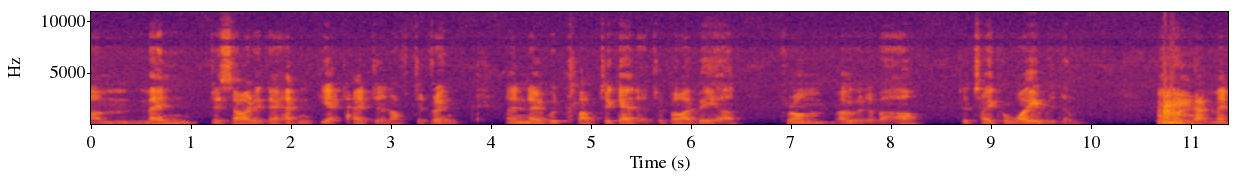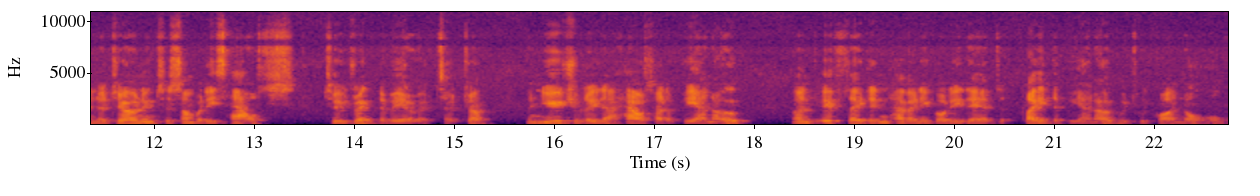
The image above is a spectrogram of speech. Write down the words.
um, men decided they hadn't yet had enough to drink and they would club together to buy beer from over the bar to take away with them. that meant adjourning to somebody's house to drink the beer, etc. And usually that house had a piano and if they didn't have anybody there that played the piano, which was quite normal,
